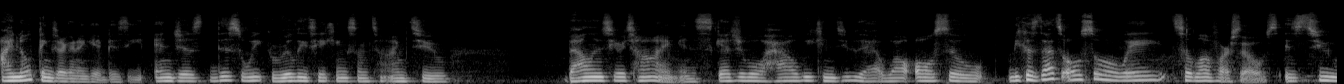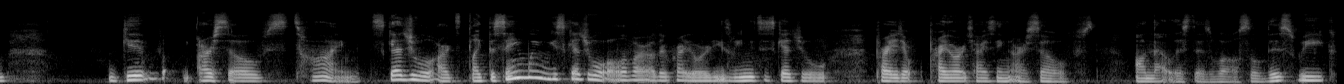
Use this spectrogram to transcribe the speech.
I know things are going to get busy. And just this week, really taking some time to balance your time and schedule how we can do that while also because that's also a way to love ourselves is to give ourselves time. Schedule our like the same way we schedule all of our other priorities we need to schedule prior, prioritizing ourselves on that list as well. So this week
